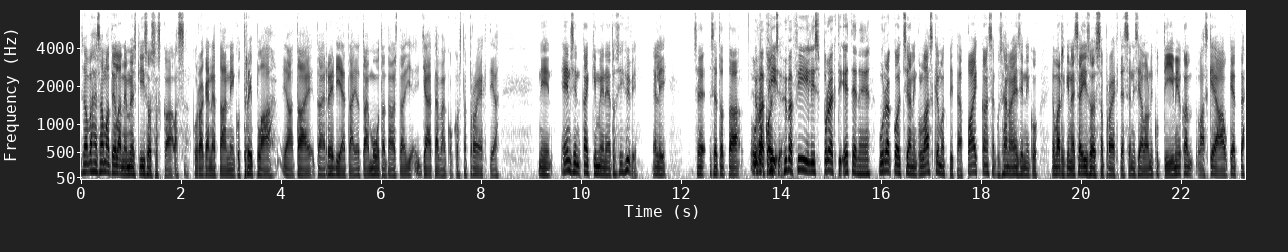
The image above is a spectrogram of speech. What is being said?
se on vähän sama tilanne myöskin isossa skaalassa, kun rakennetaan niin kuin triplaa ja, tai, tai rediä tai jotain muuta tällaista jäätävän kokoista projektia – niin ensin kaikki menee tosi hyvin. Eli se, se tota, hyvä, fi, hyvä fiilis, projekti etenee. Urakoitsija niin laskelmat pitää paikkansa, kun sehän on ensin, niin kuin, ja varsinkin näissä isoissa projekteissa, niin siellä on niin kuin tiimi, joka laskee auki, että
